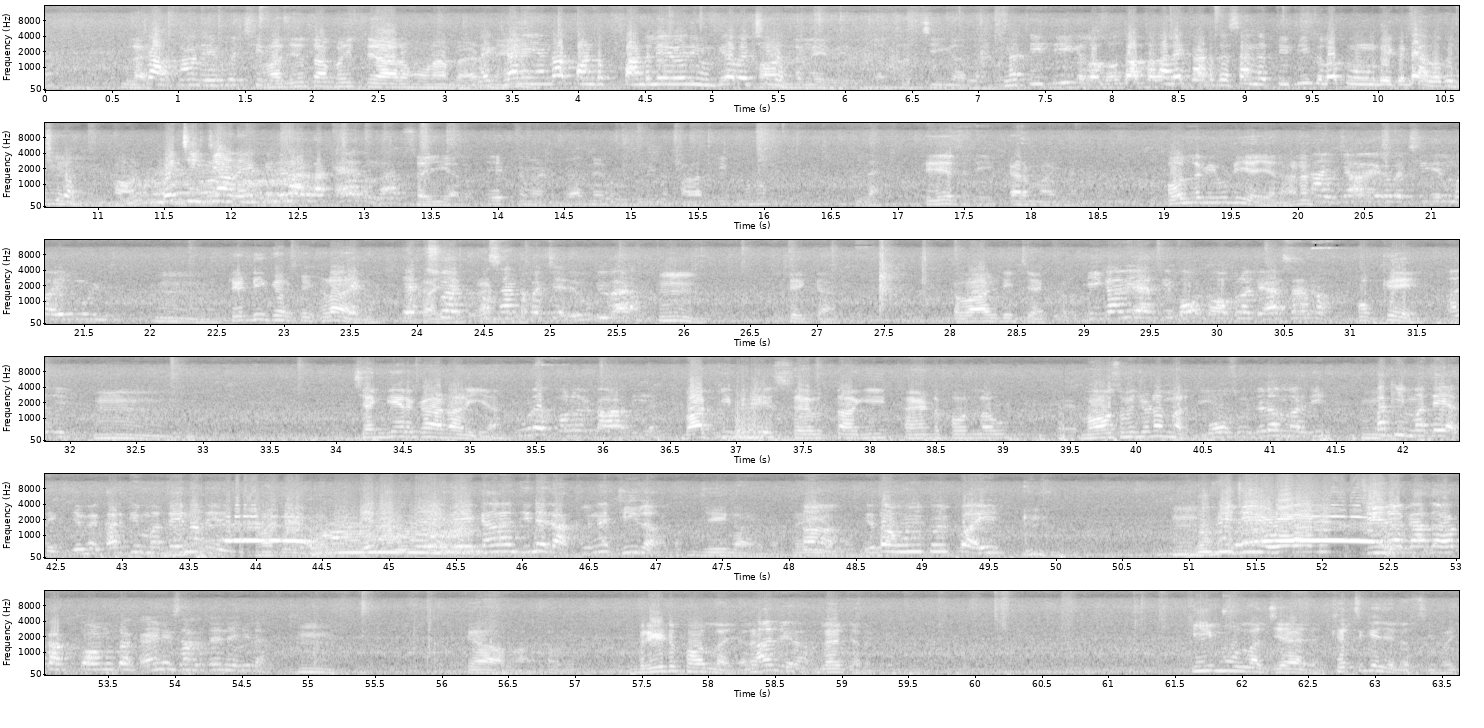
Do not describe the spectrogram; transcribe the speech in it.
ਲੈ। ਝਾਕਾਂ ਦੇ ਬੱਚੀ ਦਾ ਹਜੇ ਤਾਂ ਬਈ ਤਿਆਰ ਹੋਣਾ ਬੈਠ ਬੈਠਾ ਨਹੀਂ ਜਾਂਦਾ ਪੰਡ ਪੰਡ ਲੇਵੇ ਦੀ ਹੁੰਦੀ ਆ ਬੱਚੀ ਪੰਡ ਦਾ ਲੈ ਵੇ ਯਾਰ, ਸੱਚੀ ਗੱਲ ਹੈ 29 30 ਕਿਲੋ ਦੁੱਧ ਆਪਾਂ ਨਾਲੇ ਘੱਟ ਦੱਸਾਂ 29 30 ਕਿਲੋ ਪਲੂਣ ਦੇ ਕਢਾ ਲਓ ਬੱਚੀ ਦਾ ਹਾਂ ਇਹ ਚੀਜ਼ਾਂ ਨੇ ਕਿਹਦੇ ਨਾਲ ਅਗਲਾ ਕਹਿ ਦਿੰਦਾ। ਸਹੀ ਗੱਲ। ਇੱਕ ਮਿੰਟ ਯਾਰ ਨੇ ਰੂਲੀ ਲਿਖਾ ਦਿੱਤੀ ਮੂੰਹ ਲੈ ਫੇਰ ਦੇ ਕਰਮ ਨਾ ਫੁੱਲ ਵੀ ਉਡੀ ਆ ਯਾਰ ਹਨਾ? ਢਾਂਚਾ ਵੇਖ ਬੱਚੀ ਦੀ ਮਾਈਲ ਮੁੜੀ ਹੂੰ ਟੇਢੀ ਕਰਕੇ ਖੜਾ ਹੈ ਨਾ ਦਿਖਾਈਏ 100% ਬੱਚੇ ਦੇਊਗੀ ਵੈੜ ਹੂੰ ਠੀਕ ਆ। ਕੁਆਲਿਟੀ ਚੈੱਕ ਕਰੋ ਠੀਕ ਆ ਵੀ ਐਸੀ ਬਹੁਤ ਟੌਪ ਲੱਗਿਆ ਸਰ। ਦਾ ਓਕੇ ਹਾਂਜੀ। ਹੂੰ। ਚੰਗੇ ਰਿਕਾਰਡ ਵਾਲੀ ਆ। ਪੂਰੇ ਫੁੱਲ ਰਿਕਾਰਡ ਦੀ ਹੈ। ਬਾਕੀ ਵੀਰੇ ਸਿਫਤ ਆ ਗਈ ਫੈਂਡ ਫੁੱਲ ਆਊ ਮੌਸਮ ਜਿਹੜਾ ਮਰਜ਼ੀ। ਮੌਸਮ ਜਿਹੜਾ ਮਰਜ਼ੀ। ਬਾਕੀ ਮਤੇ ਆ ਦੇਖ ਜਿਵੇਂ ਖੜ ਕੇ ਮਤੇ ਇਹਨਾਂ ਦੇ। ਮਰਜ਼ੀ ਇਹਨਾਂ ਨੂੰ ਦੇਖ ਦੇਖ ਜਿਹਨੇ ਰੱਖ ਲੈਣਾ ਜੀ ਲੱਗਦਾ ਜੀ ਲੱਗਦਾ ਹਾਂ। ਇਹ ਤਾਂ ਉਹੀ ਕੋਈ ਭਾਈ ਵੀ ਜੀ ਹੋਇਆ ਜੀ ਨਾ ਕਰਦਾ ਕੱਕ ਪਾਉਣ ਨੂੰ ਤਾਂ ਕਹਿ ਨਹੀਂ ਸਕਦੇ ਨਹੀਂ ਲੈ। ਹੂੰ। ਕੀ ਬਾਤ। ਬਰੀਡ ਫੁੱਲ ਆ ਯਾਰ। ਹਾਂਜੀ, ਹਾਂ। ਲੈ ਚੱਲ। ਕੀ ਮੁੱਲ ਆ ਜਾਇਜ਼? ਖਿੱਚ ਕੇ ਜੇ ਦੱਸੀ ਬਾਈ।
